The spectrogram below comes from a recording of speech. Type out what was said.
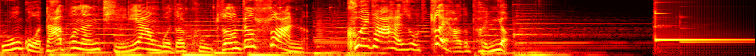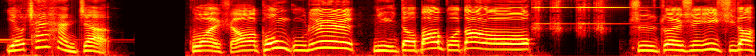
如果他不能体谅我的苦衷就算了，亏他还是我最好的朋友。邮差喊着：“怪侠空谷力，你的包裹到喽！是最新一期的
